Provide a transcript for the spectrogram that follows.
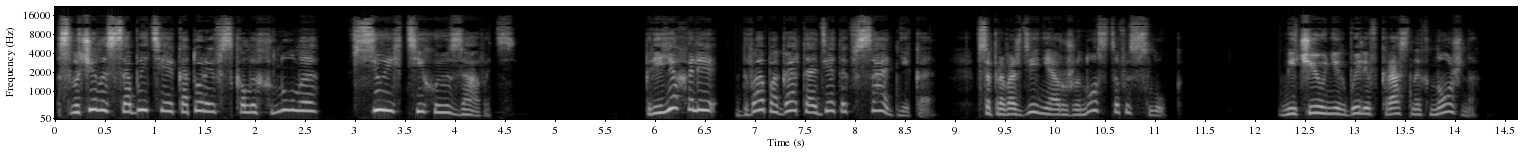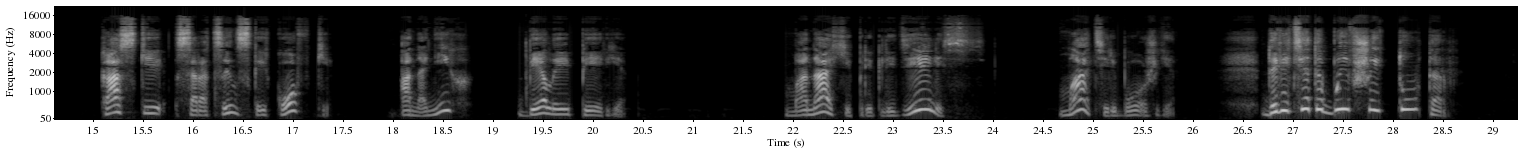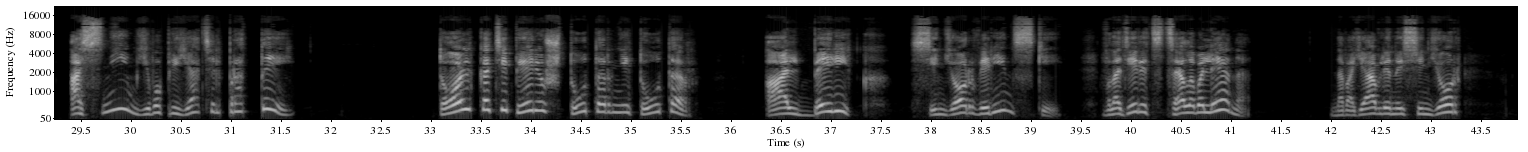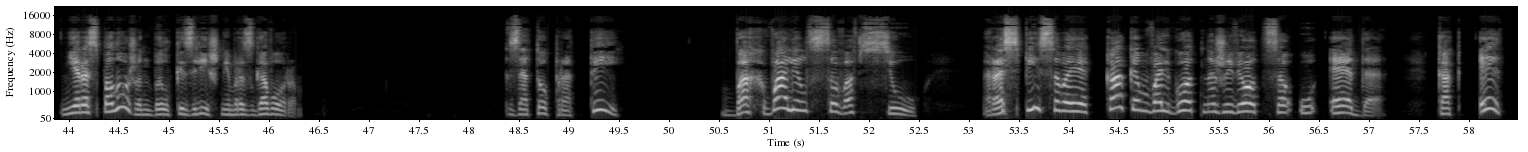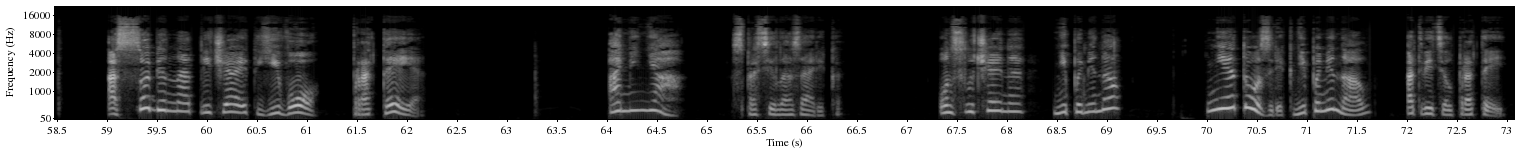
случилось событие, которое всколыхнуло всю их тихую заводь. Приехали два богато одетых всадника в сопровождении оруженосцев и слуг. Мечи у них были в красных ножнах, каски сарацинской ковки, а на них белые перья. Монахи пригляделись. Матерь Божья! Да ведь это бывший тутор, а с ним его приятель Протей. Только теперь уж тутор не тутор, Альберик, сеньор Веринский, владелец целого Лена. Новоявленный сеньор не расположен был к излишним разговорам. Зато Протей бахвалился вовсю, расписывая, как им вольготно живется у Эда, как Эд особенно отличает его, Протея. — А меня? — спросила Азарика. — Он, случайно, не поминал? — Нет, Озрик, не поминал, — ответил Протей,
